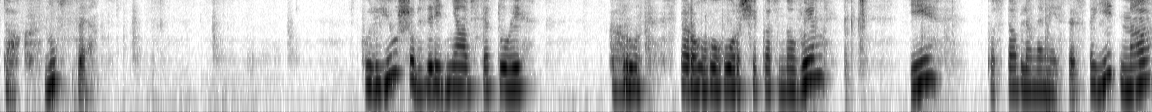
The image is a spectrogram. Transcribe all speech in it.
Так, ну все. Полью, щоб зріднявся той ґрунт старого горщика з новим, і поставлю на місце. Стоїть на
